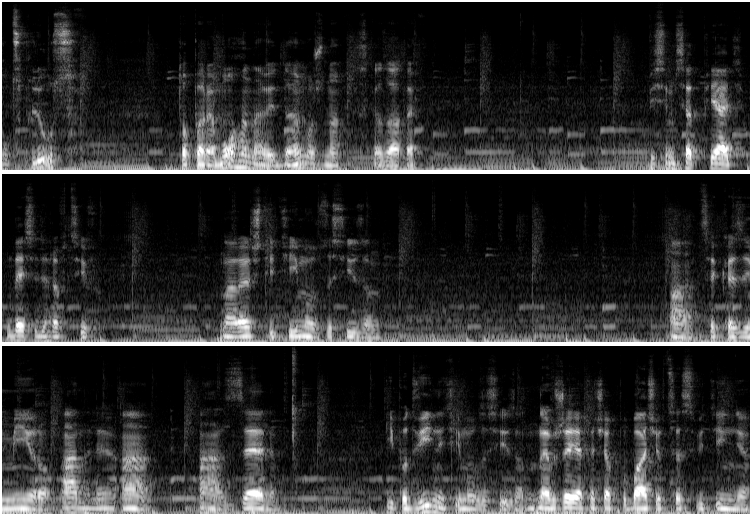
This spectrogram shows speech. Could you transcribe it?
Тут плюс. То перемога навіть, да, можна сказати. 85, 10 гравців. Нарешті Team of the Season. А, це Казіміро. Англія. А. А, Зелем. І подвійний Team of the Season. Невже я хоча б побачив це світіння?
